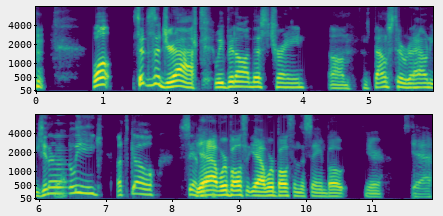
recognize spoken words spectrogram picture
well, since the draft, we've been on this train. Um, he's bounced around. He's in our yeah. league. Let's go. Sam. Yeah, we're both. Yeah, we're both in the same boat here. Yeah.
